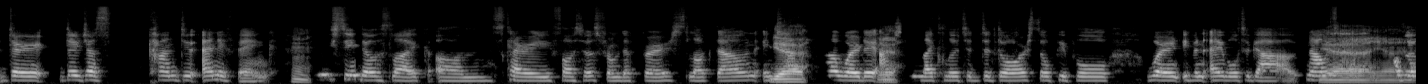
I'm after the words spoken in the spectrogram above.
They they just can't do anything. Mm. We've seen those like um scary photos from the first lockdown in yeah, China where they Yeah. actually like looted the door so people weren't even able to go out. Now it's yeah, yeah, of yeah.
